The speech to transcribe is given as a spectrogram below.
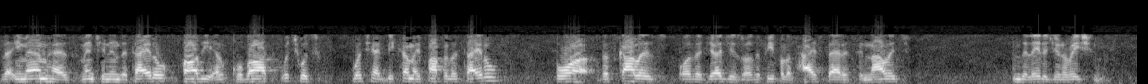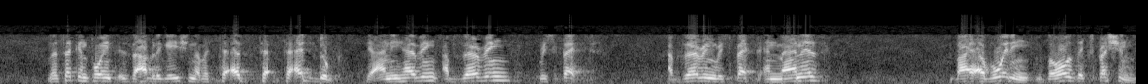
the Imam has mentioned in the title, Qadi al-Qudat, which was which had become a popular title for the scholars or the judges or the people of high status and knowledge in the later generations. The second point is the obligation of a ta'addub, yani having, observing respect, observing respect and manners by avoiding those expressions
